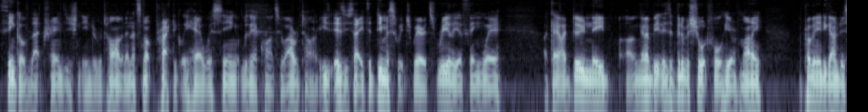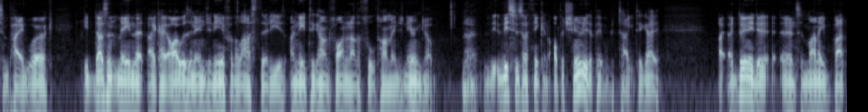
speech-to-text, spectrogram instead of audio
think of that transition into retirement, and that's not practically how we're seeing it with our clients who are retiring. As you say, it's a dimmer switch where it's really a thing where, okay, I do need. I'm going to be. There's a bit of a shortfall here of money. I probably need to go and do some paid work. It doesn't mean that okay, I was an engineer for the last 30 years. I need to go and find another full time engineering job. No, this is I think an opportunity that people could take to go. I, I do need to earn some money, but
